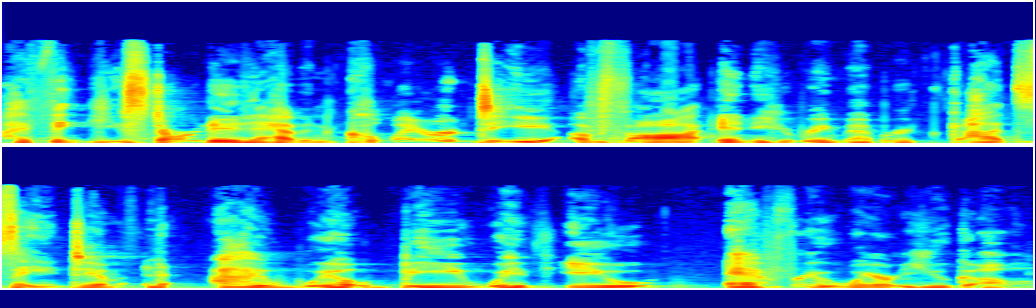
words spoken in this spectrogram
I think he started having clarity of thought and he remembered God saying to him, I will be with you everywhere you go.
